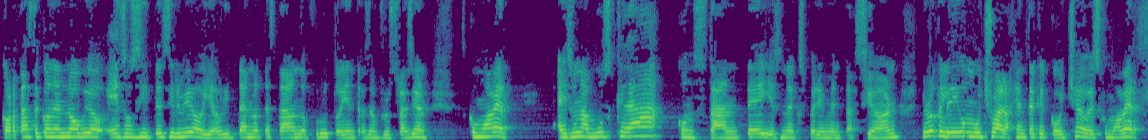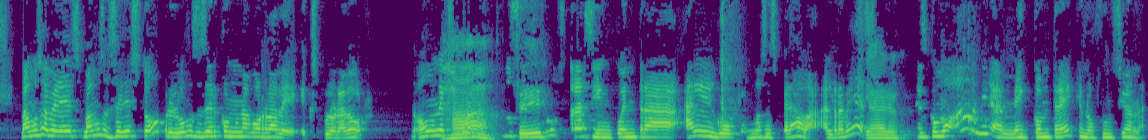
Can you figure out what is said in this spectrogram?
cortaste con el novio, eso sí te sirvió y ahorita no te está dando fruto y entras en frustración. Es como, a ver, es una búsqueda constante y es una experimentación. Yo lo que le digo mucho a la gente que coacheo es como, a ver, vamos a ver, es, vamos a hacer esto, pero lo vamos a hacer con una gorra de explorador. ¿No? Un explorador no se frustra si encuentra algo que no se esperaba, al revés. Claro. Es como, ah, mira, me encontré que no funciona.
